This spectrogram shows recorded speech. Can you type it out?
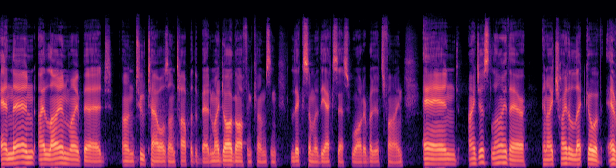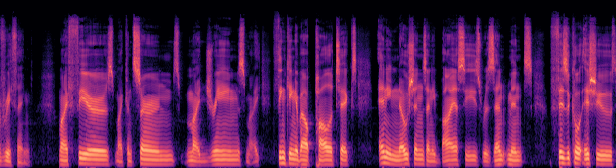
and then I lie on my bed on two towels on top of the bed. And my dog often comes and licks some of the excess water, but it's fine. And I just lie there and I try to let go of everything my fears, my concerns, my dreams, my thinking about politics, any notions, any biases, resentments, physical issues.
